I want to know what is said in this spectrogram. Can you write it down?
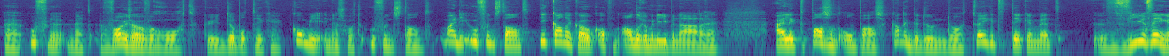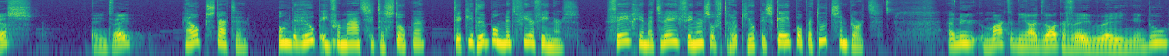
eh, oefenen met VoiceOver hoort. Kun je dubbeltikken, kom je in een soort oefenstand. Maar die oefenstand die kan ik ook op een andere manier benaderen. Eigenlijk te passend onpas kan ik dit doen door twee keer te tikken met vier vingers. 1, 2. Help starten. Om de hulpinformatie te stoppen, tik je dubbel met vier vingers. Veeg je met twee vingers of druk je op escape op het toetsenbord. En nu maakt het niet uit welke V-beweging ik doe,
